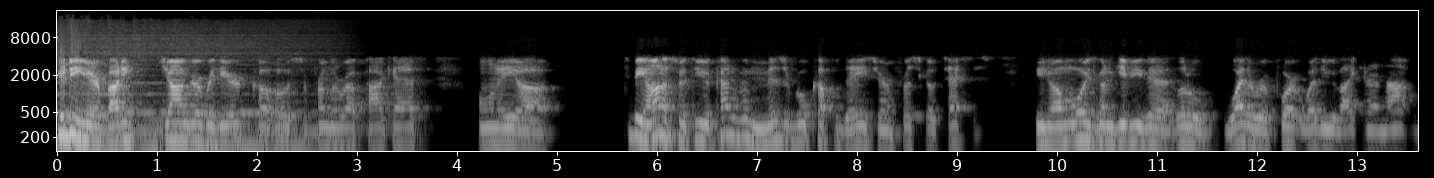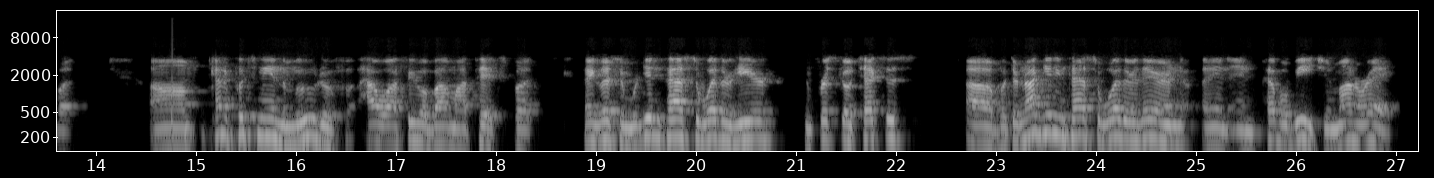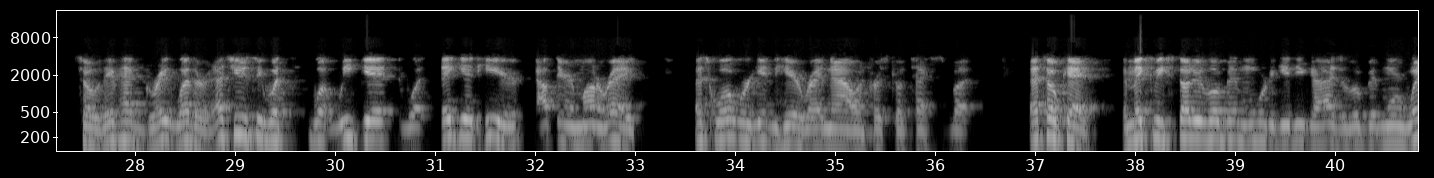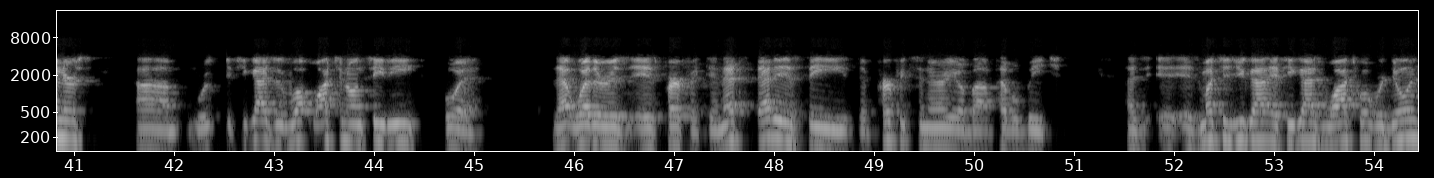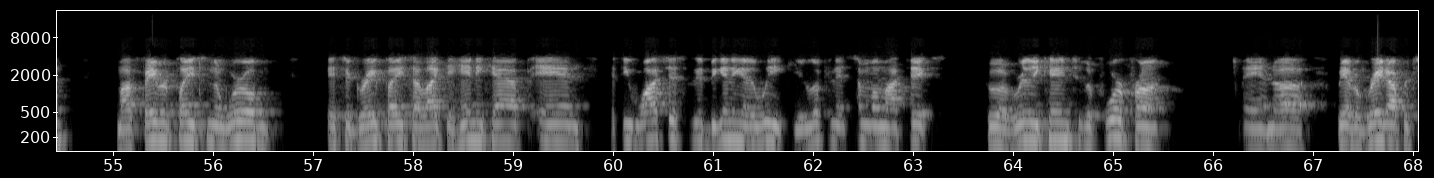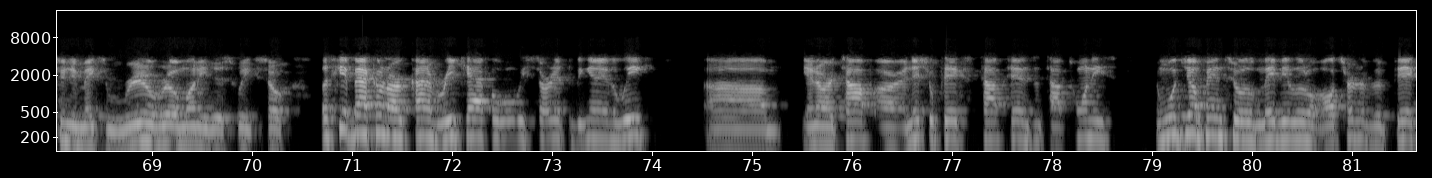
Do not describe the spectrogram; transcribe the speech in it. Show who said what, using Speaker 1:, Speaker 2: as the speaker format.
Speaker 1: Good evening, everybody. John Gerber here, co-host of From the Rough podcast. On a, uh, to be honest with you, kind of a miserable couple days here in Frisco, Texas. You know, I'm always going to give you the little weather report, whether you like it or not, but um, kind of puts me in the mood of how I feel about my picks. But hey, listen, we're getting past the weather here in Frisco, Texas, uh, but they're not getting past the weather there in, in, in Pebble Beach in Monterey. So they've had great weather. That's usually what what we get, what they get here out there in Monterey. That's what we're getting here right now in Frisco, Texas. But that's okay. It makes me study a little bit more to give you guys a little bit more winners. Um, if you guys are watching on TV, boy, that weather is is perfect, and that's that is the the perfect scenario about Pebble Beach. As as much as you guys, if you guys watch what we're doing, my favorite place in the world it's a great place. I like the handicap. And if you watch this at the beginning of the week, you're looking at some of my picks who have really came to the forefront. And uh, we have a great opportunity to make some real, real money this week. So let's get back on our kind of recap of what we started at the beginning of the week. Um, in our top, our initial picks, top 10s and top 20s. And we'll jump into maybe a little alternative pick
